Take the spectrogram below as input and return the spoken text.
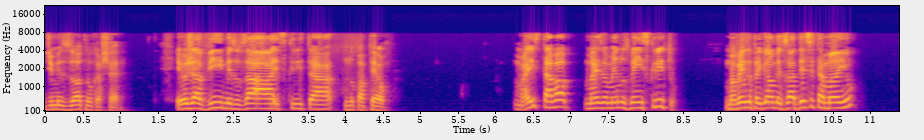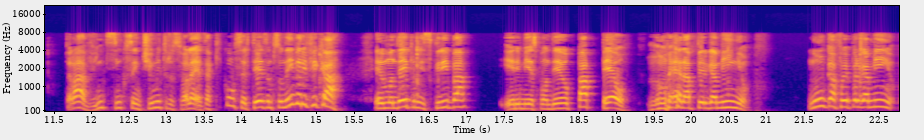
de mezuzot no kasher. Eu já vi mezuzá escrita no papel. Mas estava mais ou menos bem escrito. Uma vez eu peguei uma mezuzá desse tamanho, sei lá, 25 centímetros, falei, essa aqui com certeza, não preciso nem verificar. Eu mandei para o escriba, ele me respondeu papel, não era pergaminho. Nunca foi pergaminho.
